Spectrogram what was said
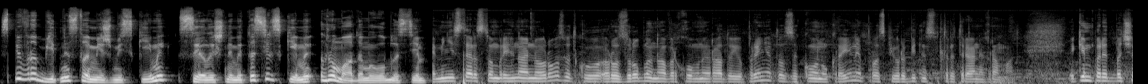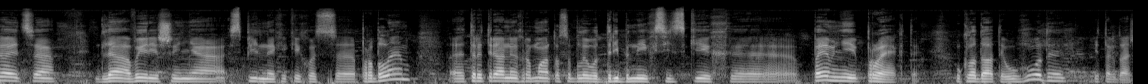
співробітництва між міськими, селищними та сільськими громадами області. Міністерством регіонального розвитку розроблено Верховною Радою прийнято закон України про співробітництво територіальних громад, яким передбачається для вирішення спільних якихось е, проблем е, територіальних громад, особливо дрібних сільських, е, певні проекти, укладати угоди і так далі.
